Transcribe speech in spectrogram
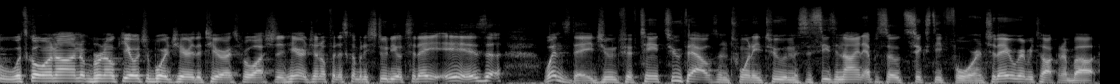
what's going on? It's your boy Jerry, the TRX for Washington here at General Fitness Company Studio. Today is Wednesday, June 15th, 2022, and this is season 9, episode 64. And today we're going to be talking about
